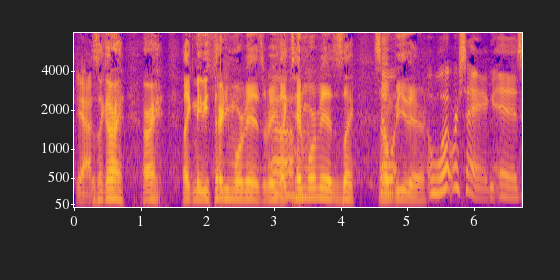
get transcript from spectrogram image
yeah I was like, all right, all right, like maybe 30 more minutes or maybe like Oh. 10 more minutes. It's like So- I'll be there. What we're saying is.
